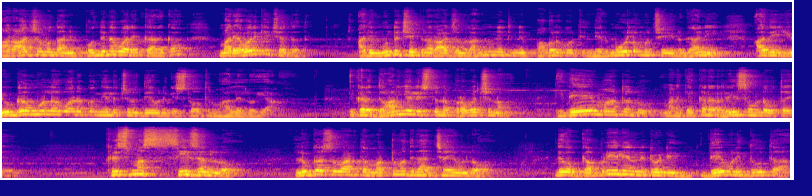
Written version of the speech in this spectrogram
ఆ రాజ్యము దాన్ని పొందిన వారికి కనుక మరెవరికీ చెందదు. అది ముందు చెప్పిన రాజ్యములన్నిటిని పగలుగొట్టి నిర్మూలము చేయును గాని అది యుగముల వరకు నిలిచిన దేవునికి స్తోత్రం. హల్లెలుయ. ఇక్కడ దానియలు ఇస్తున్న ప్రవచనం ఇదే మాటలు మనకెక్కడ రీసౌండ్ అవుతాయి? క్రిస్మస్ సీజన్లో లూకస్ వార్త మొట్టమొదటి అధ్యాయంలో ఇదిగో గబ్రియల్ అనేటువంటి దేవుని దూత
